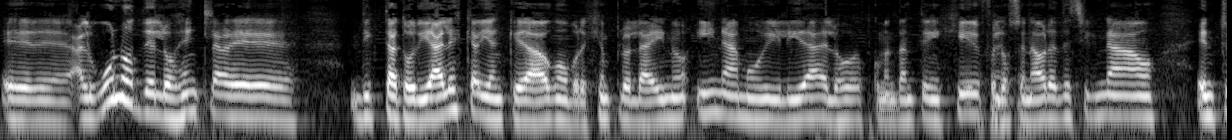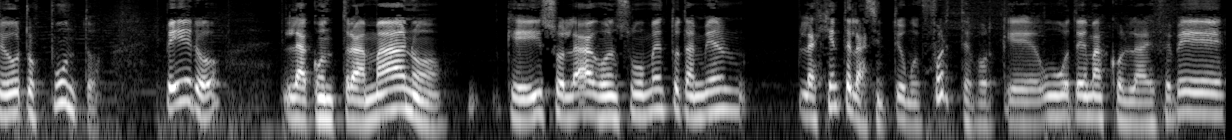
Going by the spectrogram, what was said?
eh, algunos de los enclaves dictatoriales que habían quedado, como por ejemplo la inamovilidad de los comandantes en jefe, los senadores designados, entre otros puntos. Pero la contramano que hizo Lago en su momento también la gente la sintió muy fuerte porque hubo temas con la FP,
